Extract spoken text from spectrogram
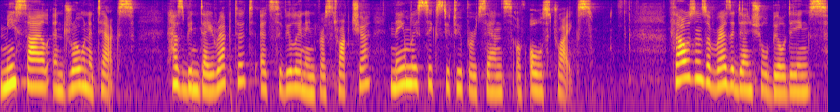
missile and drone attacks has been directed at civilian infrastructure, namely 62% of all strikes. Thousands of residential buildings,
